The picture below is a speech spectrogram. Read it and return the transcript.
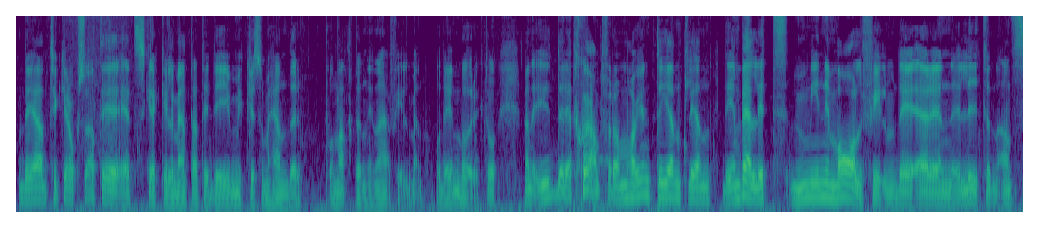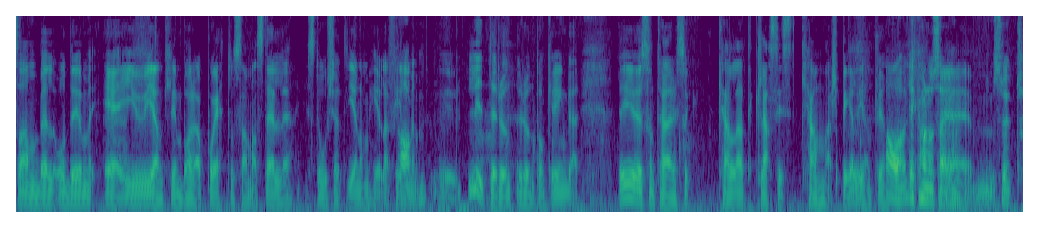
det jag tycker också att det är ett skräckelement att det, det är mycket som händer på natten i den här filmen och det är mörkt. Och, men det är rätt skönt för de har ju inte egentligen Det är en väldigt minimal film. Det är en liten ensemble och det är ju egentligen bara på ett och samma ställe i stort sett genom hela filmen. Eh, Lite runt, runt omkring där. Det är ju sånt här så kallat klassiskt kammarspel egentligen. Ja, det kan man nog säga. Eh, Absolut.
